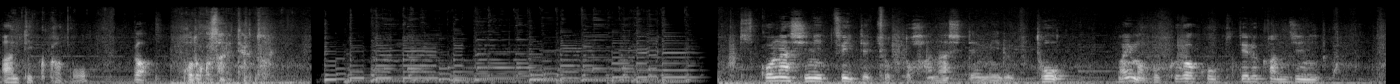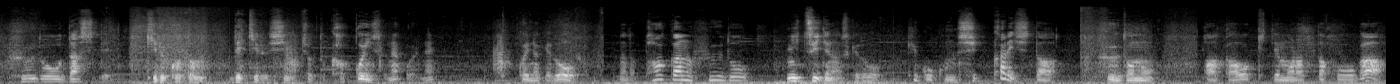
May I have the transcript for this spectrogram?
アンティーク加工が施されてると。着こなしについてちょっと話してみると、まあ、今僕がこう着てる感じにフードを出して着ることもできるしちょっとかっこいいんですよねこれね。かっこいいんだけどなんだパーカーのフードについてなんですけど結構このしっかりしたフードのパーカーを着てもらった方が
